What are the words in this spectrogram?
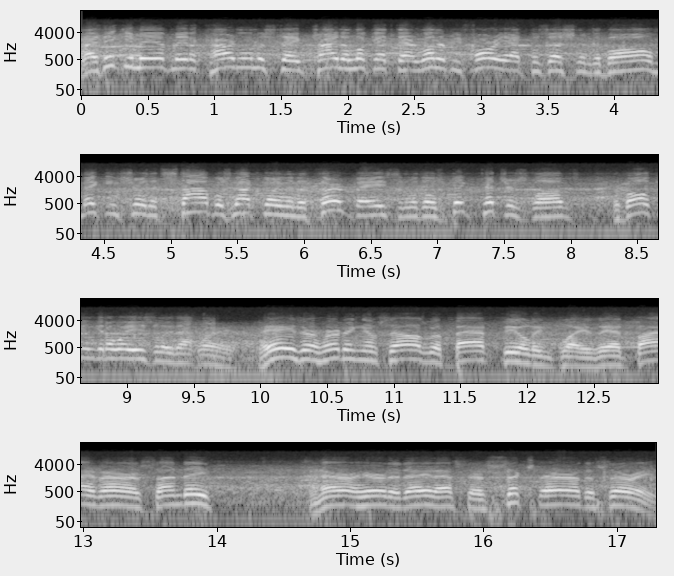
I think he may have made a cardinal mistake trying to look at that runner before he had possession of the ball, making sure that Staub was not going into third base, and with those big pitcher's gloves, the ball can get away easily that way. The A's are hurting themselves with bad fielding plays. They had five errors Sunday. An error here today. That's their sixth error of the series.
